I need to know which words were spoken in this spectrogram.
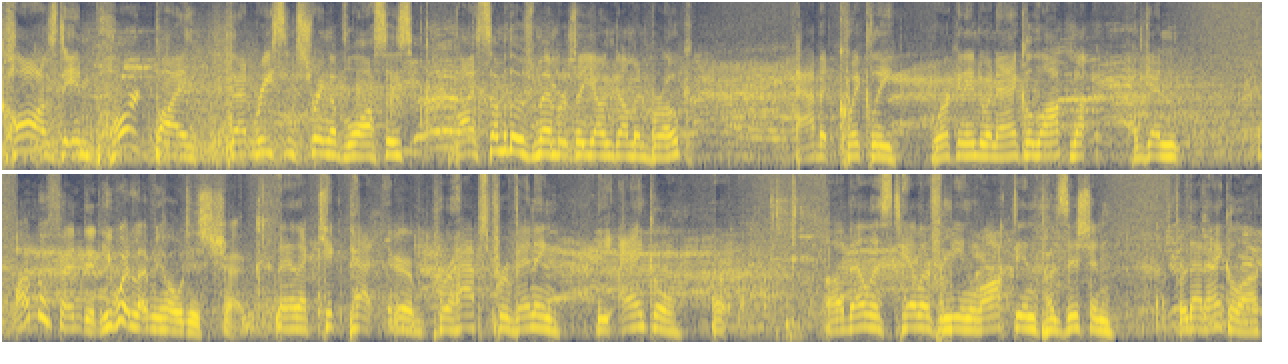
caused in part by that recent string of losses by some of those members of Young, Dumb, and Broke. Abbott quickly working into an ankle lock. Not, again, I'm offended. He wouldn't let me hold his check. and a kick pat, perhaps preventing the ankle of Ellis Taylor from being locked in position for that ankle lock.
